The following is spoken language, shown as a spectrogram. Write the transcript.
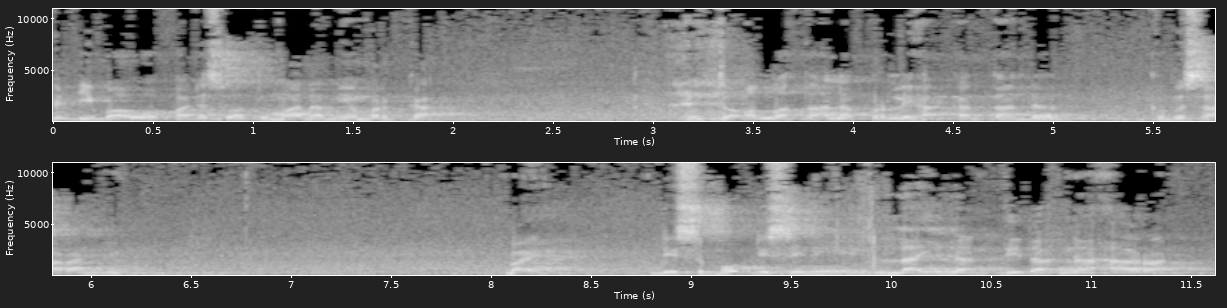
dibawa pada suatu malam yang berkah untuk Allah Taala perlihatkan tanda kebesarannya. Baik, disebut di sini lailan tidak naharan.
